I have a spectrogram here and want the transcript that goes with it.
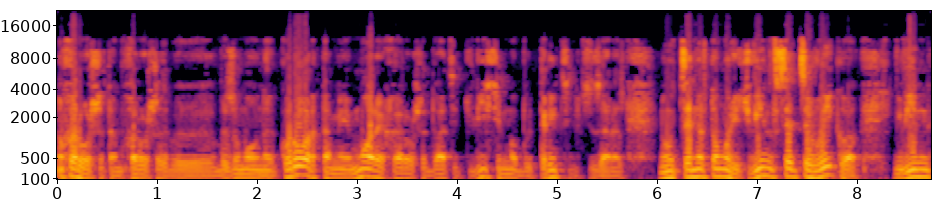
Ну, хороше там, хороше, е, безумовно, курорт, там і море хороше, 28, мабуть, 30 зараз. Ну, це не в тому річ. Він все це виклав. Він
